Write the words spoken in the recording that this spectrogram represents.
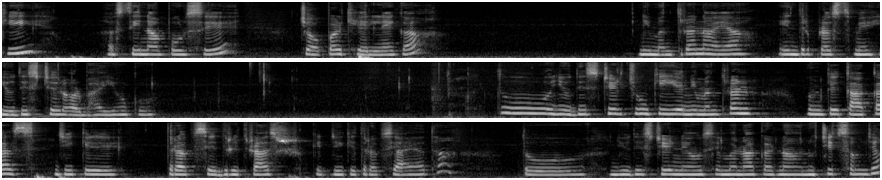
कि हस्तिनापुर से चौपड़ खेलने का निमंत्रण आया इंद्रप्रस्थ में युधिष्ठिर और भाइयों को। तो युधिष्ठिर, चूँकि ये निमंत्रण उनके काका जी के तरफ़ से धृतराष्ट्र जी की तरफ़ से आया था। तो युधिष्ठिर ने उसे मना करना अनुचित समझा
